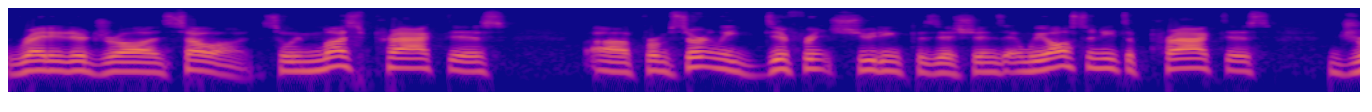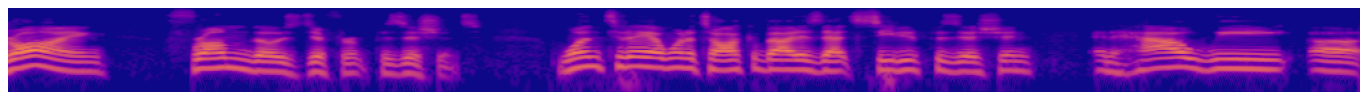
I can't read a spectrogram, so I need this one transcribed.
ready to draw, and so on. So we must practice uh, from certainly different shooting positions, and we also need to practice drawing from those different positions. One today I want to talk about is that seated position and how we uh,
